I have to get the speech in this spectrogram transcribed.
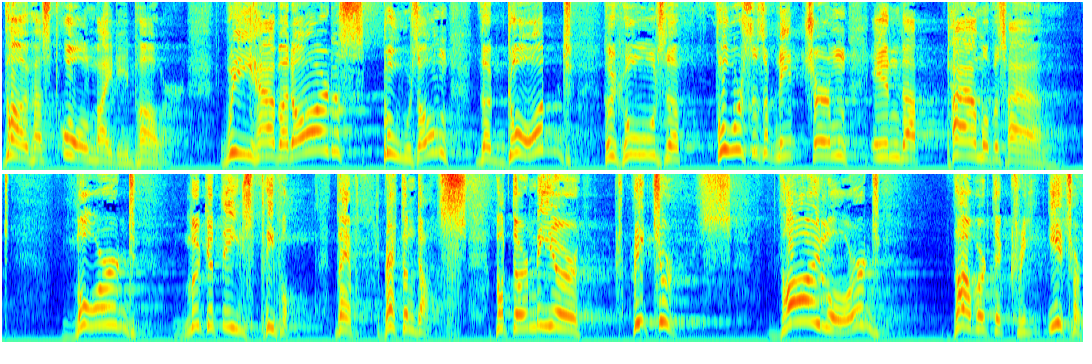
thou hast almighty power. We have at our disposal the God who holds the forces of nature in the palm of his hand. Lord, Look at these people. They've threatened us, but they're mere creatures. Thy Lord, thou art the creator.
